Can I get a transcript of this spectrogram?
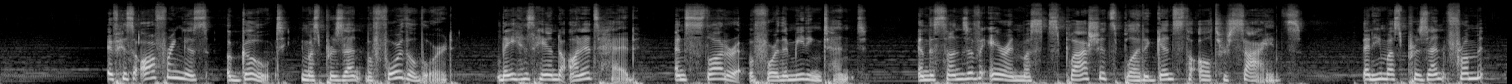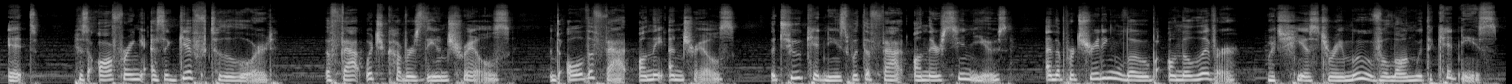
If his offering is a goat, he must present before the Lord, lay his hand on its head, and slaughter it before the meeting tent. And the sons of Aaron must splash its blood against the altar sides. Then he must present from it his offering as a gift to the Lord the fat which covers the entrails, and all the fat on the entrails, the two kidneys with the fat on their sinews, and the protruding lobe on the liver, which he is to remove along with the kidneys.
